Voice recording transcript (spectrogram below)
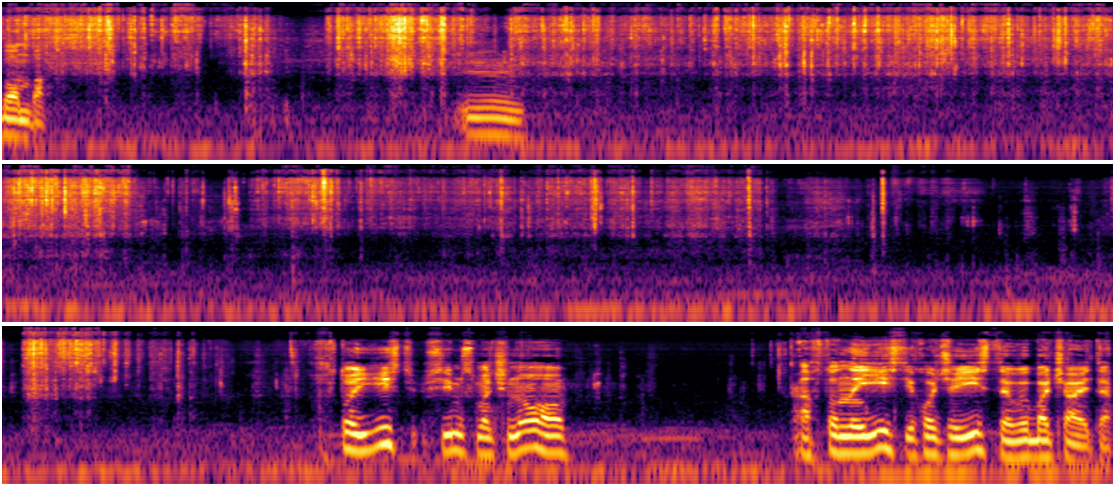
Бомба. М. Хто їсть, всім смачного. А хто не їсть і хоче їсти, вибачайте. Е,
